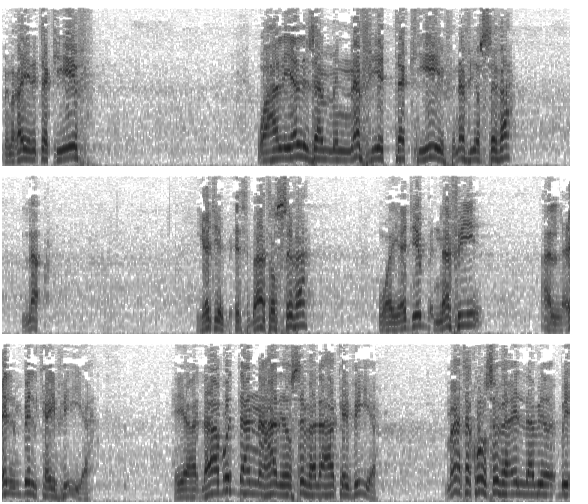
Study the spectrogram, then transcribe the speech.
من غير تكييف وهل يلزم من نفي التكييف نفي الصفة؟ لا. يجب إثبات الصفة ويجب نفي العلم بالكيفية. هي لا بد أن هذه الصفة لها كيفية. ما تكون صفة إلا ب... ب...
